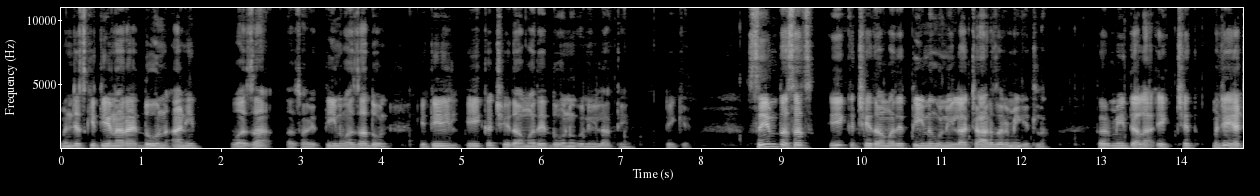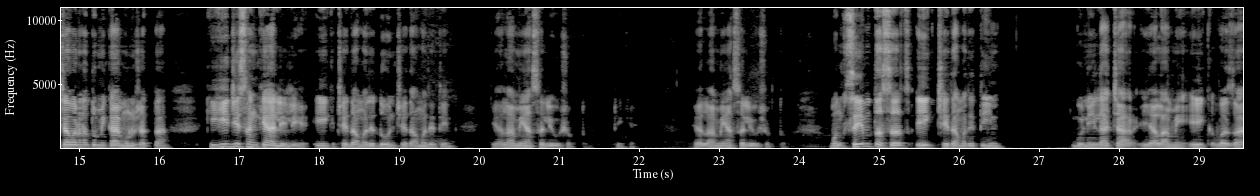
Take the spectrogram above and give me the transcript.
म्हणजेच किती येणार आहे? दोन आणि वजा सॉरी तीन वजा दोन. किती येईल? एक छेदामध्ये दोन गुणीला तीन. ठीक आहे. सेम तसंच एक छेदामध्ये तीन गुणीला चार जर मी घेतला तर मी त्याला एक छेद म्हणजे ह्याच्यावरनं तुम्ही काय म्हणू शकता? की ही जी संख्या आलेली आहे एक छेदामध्ये दोन छेदामध्ये तीन ह्याला मी असं लिहू शकतो. ठीक आहे. ह्याला मी असं लिहू शकतो. मग सेम तसंच एक छेदामध्ये तीन गुणीला चार याला मी एक वजा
